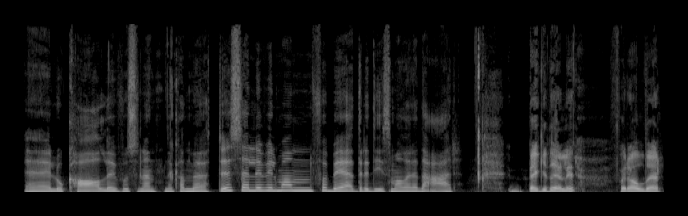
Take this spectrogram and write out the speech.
eh, lokaler hvor studentene kan møtes, eller vil man forbedre de som allerede er? Begge deler, for all del.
